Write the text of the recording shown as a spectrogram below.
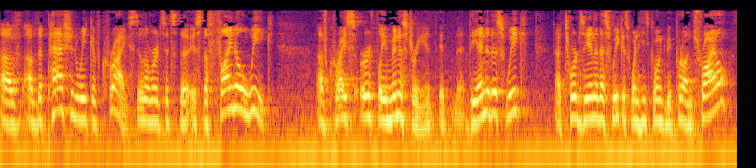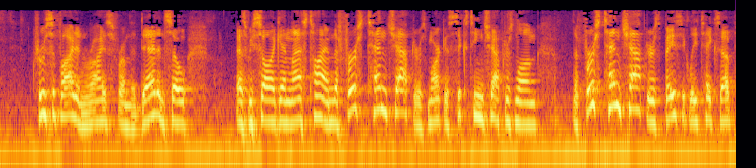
of, of the Passion Week of Christ. In other words, it's the, it's the final week of Christ's earthly ministry. It, it, at the end of this week, uh, towards the end of this week, is when he's going to be put on trial, crucified, and rise from the dead. And so, as we saw again last time, the first 10 chapters, Mark is 16 chapters long, the first 10 chapters basically takes up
